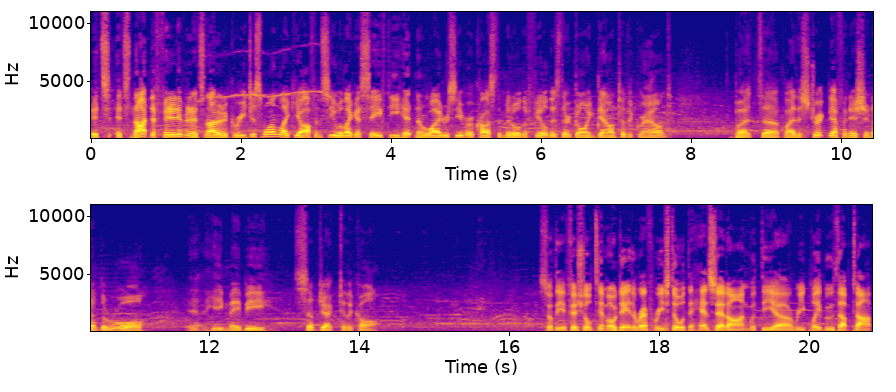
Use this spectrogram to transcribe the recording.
it's it's not definitive and it's not an egregious one like you often see with like a safety hitting a wide receiver across the middle of the field as they're going down to the ground. But uh, by the strict definition of the rule, he may be subject to the call. So the official Tim O'Day, the referee, still with the headset on with the uh, replay booth up top.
